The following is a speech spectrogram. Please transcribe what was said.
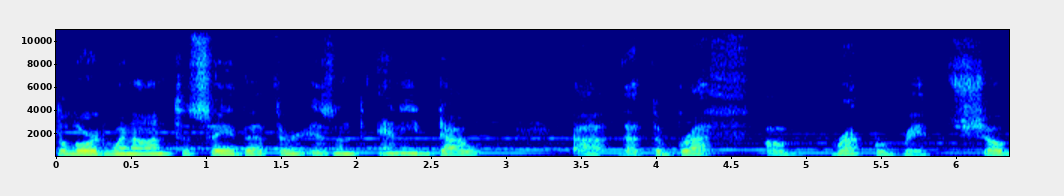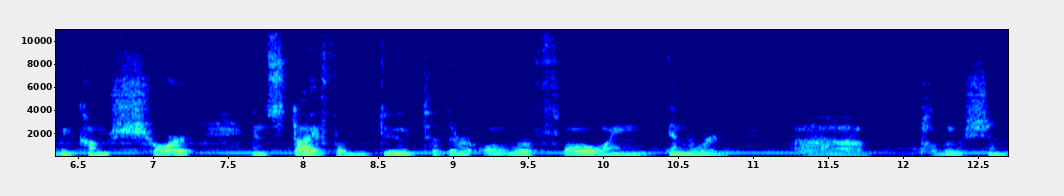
the Lord went on to say that there isn't any doubt uh, that the breath of reprobates shall become short and stifled due to their overflowing inward uh, pollution.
